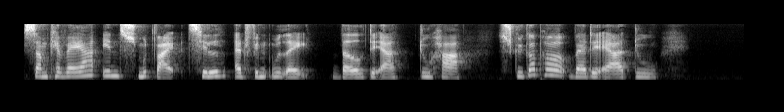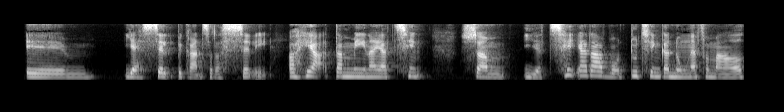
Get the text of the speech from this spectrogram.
som kan være en smutvej til at finde ud af, hvad det er, du har skygger på, hvad det er, du øh, ja, selv begrænser dig selv i. Og her, der mener jeg ting, som irriterer dig, hvor du tænker, at nogen er for meget,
